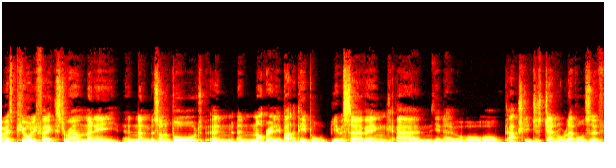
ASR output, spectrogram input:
where it's purely focused around money and numbers on a board and, and not really about the people you were serving, um, you know, or, or actually just general levels of,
